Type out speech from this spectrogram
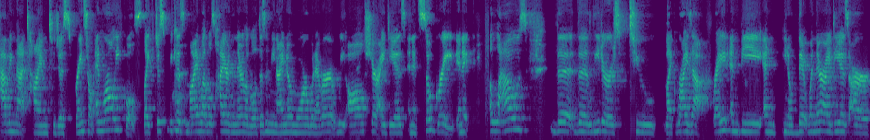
having that time to just brainstorm. And we're all equals. Like just because my level's higher than their level, it doesn't mean I know more. Whatever. We all share ideas, and it's so great and it allows the the leaders to like rise up right? And be and you know when their ideas are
